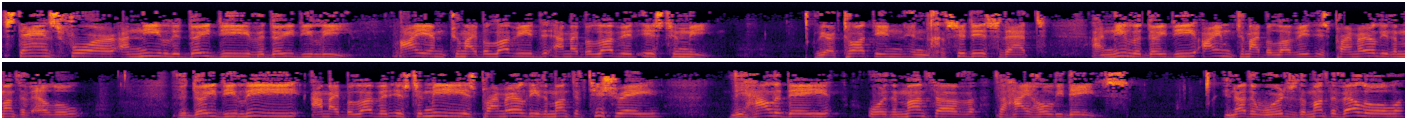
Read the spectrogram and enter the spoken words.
stands for Ani Lidoidi V'doidi Li. I am to my beloved and my beloved is to me. We are taught in, in Chassidus that Ani Lidoidi, I am to my beloved, is primarily the month of Elul. V'doidi Li, and my beloved is to me, is primarily the month of Tishrei, the holiday or the month of the high holy days. In other words, the month of Elul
